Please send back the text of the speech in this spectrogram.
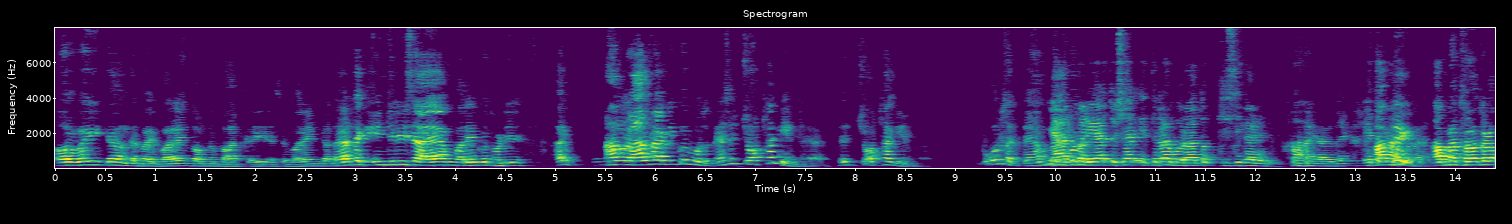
और वही क्या बोलते हैं भाई वरेन तो हमने बात करी जैसे वरेन का था। यार तक इंजरी से आया हम वरेन को थोड़ी और हम राल रानी कोई बोल सकते हैं ऐसे चौथा गेम था यार चौथा गेम था। बोल सकते हैं हम यार पर यार तुषार इतना बुरा तो किसी का नहीं हाँ यार देख अब देख अब मैं थोड़ा थोड़ा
